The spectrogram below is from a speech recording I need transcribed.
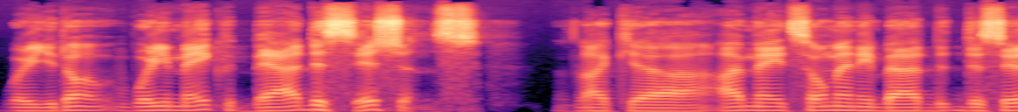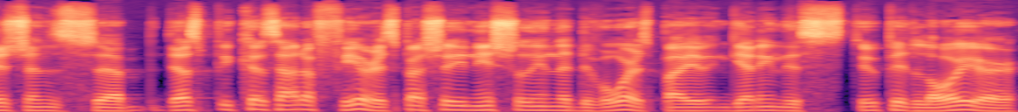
where you don't where you make bad decisions like uh, I made so many bad decisions uh, just because out of fear, especially initially in the divorce, by getting this stupid lawyer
